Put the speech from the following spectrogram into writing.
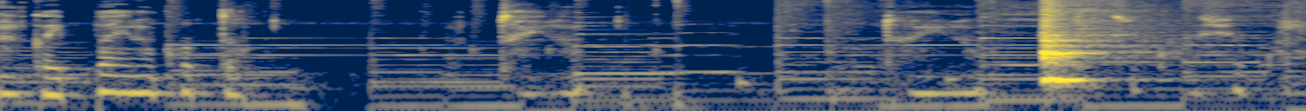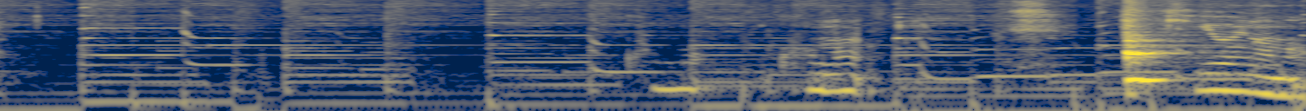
なんかいっぱい残った。もったいなもったいなこ。うしようかなこのこの勢いのまま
